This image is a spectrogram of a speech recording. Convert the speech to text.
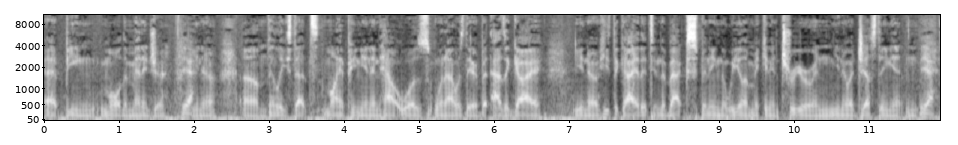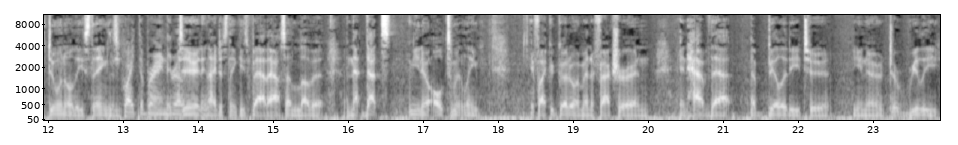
at being more the manager. Yeah. You know, um, at least that's my opinion and how it was when I was there. But as a guy, you know, he's the guy that's in the back spinning the wheel and making it truer and you know adjusting it and Yeah. doing all these things. He's and, quite the brain, really. dude. And I just think he's badass. I love it. And that that's you know ultimately if I could go to a manufacturer and and have that ability to you know to really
